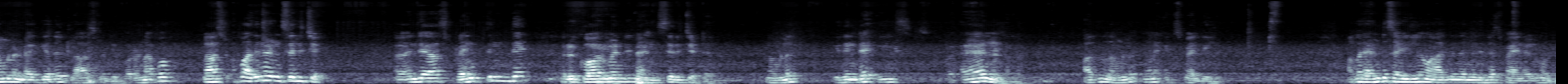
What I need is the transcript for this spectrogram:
നമ്മൾ ഉണ്ടാക്കിയത് ക്ലാസ് ട്വന്റി ഫോർ ആണ്. അപ്പോൾ ക്ലാസ് അപ്പോൾ അതിനനുസരിച്ച് എന്റെ ആ സ്ട്രെങ്ത്തിന്റെ റിക്വയർമെന്റിനനുസരിച്ചിട്ട് നമ്മൾ ഇതിന്റെ ഈ ഏൺ ഉണ്ടല്ലോ അത് നമ്മൾ ഇങ്ങനെ എക്സ്പാൻഡ് ചെയ്യും. അപ്പോൾ രണ്ട് സൈഡിലും ആദ്യം തന്നെ ഇതിന്റെ സ്പാനൽ കൊണ്ട്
